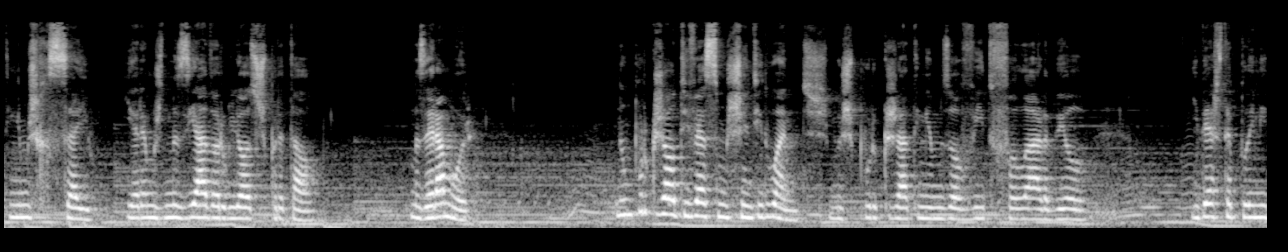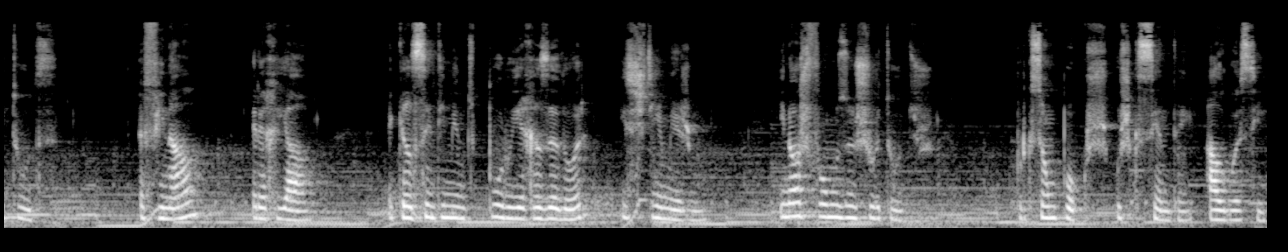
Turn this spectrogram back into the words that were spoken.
Tínhamos receio e éramos demasiado orgulhosos para tal. Mas era amor. Não porque já o tivéssemos sentido antes, mas porque já tínhamos ouvido falar dele e desta plenitude. Afinal, era real. Aquele sentimento puro e arrasador existia mesmo. E nós fomos uns sortudos, porque são poucos os que sentem algo assim.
